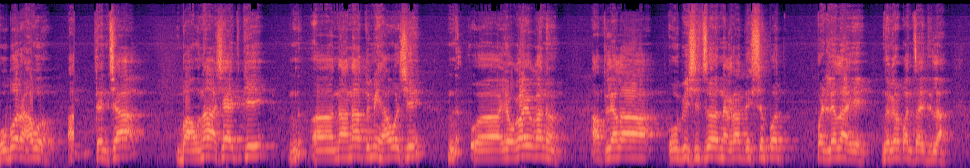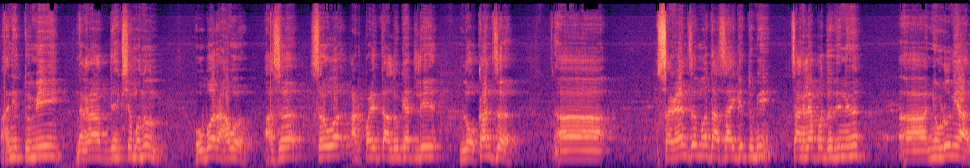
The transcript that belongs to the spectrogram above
उभं राहावं. त्यांच्या भावना अशा आहेत की न- नाना तुम्ही ह्या वर्षी न- योगायोगानं आपल्याला ओबीसीचं नगराध्यक्षपद पडलेलं आहे नगरपंचायतीला. आणि तुम्ही नगराध्यक्ष म्हणून उभं राहावं असं सर्व आटपाडी तालुक्यातली लोकांचं सगळ्यांचं मत असं आहे की तुम्ही चांगल्या पद्धतीने निवडून याल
